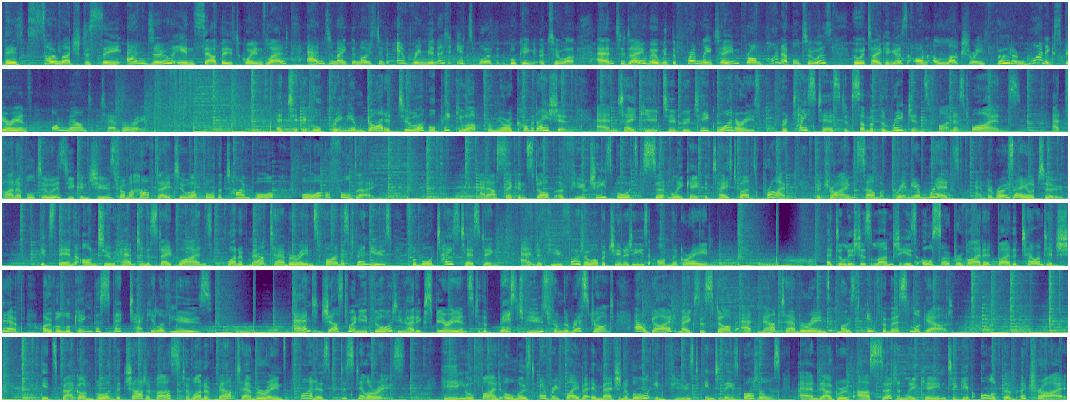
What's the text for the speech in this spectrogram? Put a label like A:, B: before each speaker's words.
A: There's so much to see and do in southeast Queensland, and to make the most of every minute, it's worth booking a tour. And today we're with the friendly team from Pineapple Tours who are taking us on a luxury food and wine experience on Mount Tamborine. A typical premium guided tour will pick you up from your accommodation and take you to boutique wineries for a taste test of some of the region's finest wines. At Pineapple Tours, you can choose from a half day tour for the time poor or a full day. At our second stop, a few cheese boards certainly keep the taste buds primed for trying some premium reds and a rosé or two. It's then on to Hampton Estate Wines, one of Mount Tamborine's finest venues, for more taste testing and a few photo opportunities on the green. A delicious lunch is also provided by the talented chef overlooking the spectacular views. And just when you thought you had experienced the best views from the restaurant, our guide makes a stop at Mount Tamborine's most infamous lookout. It's back on board the charter bus to one of Mount Tamborine's finest distilleries. Here you'll find almost every flavour imaginable infused into these bottles, and our group are certainly keen to give all of them a try.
